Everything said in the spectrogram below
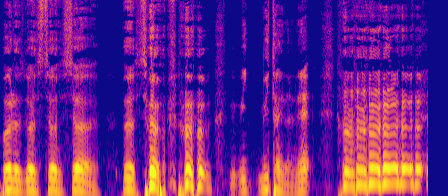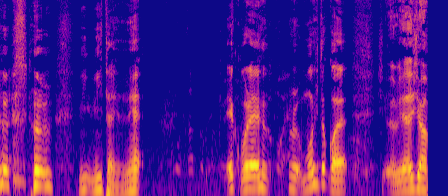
わらわしょしょみみたいなね。みみたいなね。えこれもう一声？よいしょ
